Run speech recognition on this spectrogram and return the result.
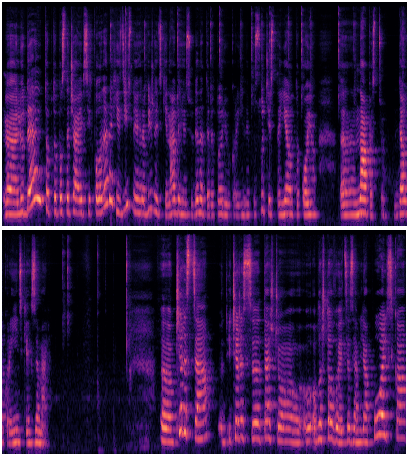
е, людей, тобто постачає всіх полонених і здійснює грабіжницькі набіги сюди на територію України. По суті, стає такою е, напастю для українських земель. Е, через це, через те, що облаштовується земля польська,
